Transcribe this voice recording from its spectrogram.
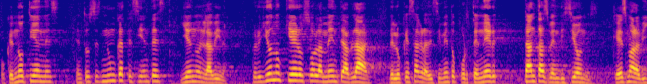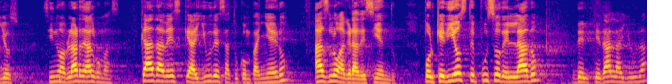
o que no tienes, entonces nunca te sientes lleno en la vida. Pero yo no quiero solamente hablar de lo que es agradecimiento por tener tantas bendiciones, que es maravilloso, sino hablar de algo más. Cada vez que ayudes a tu compañero, hazlo agradeciendo, porque Dios te puso del lado del que da la ayuda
